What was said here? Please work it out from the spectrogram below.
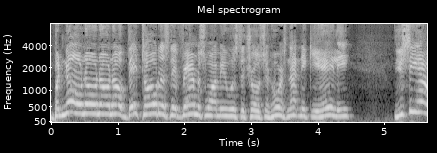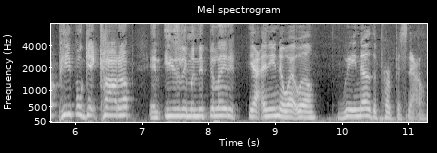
But no, no, no, no. They told us that Ramaswamy was the Trojan horse, not Nikki Haley. You see how people get caught up and easily manipulated? Yeah, and you know what, Will? We know the purpose now.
